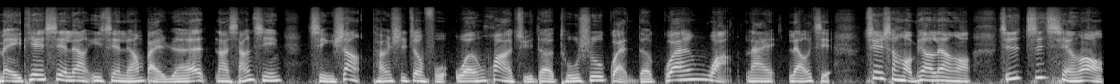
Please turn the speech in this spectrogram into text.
每天限量一千两百人，那详情请上台湾市政府文化局的图书馆的官网来了解。确实好漂亮哦！其实之前哦，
